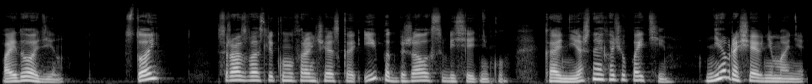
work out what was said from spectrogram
Пойду один». «Стой!» – сразу воскликнул Франческо и подбежал к собеседнику. «Конечно, я хочу пойти. Не обращай внимания.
